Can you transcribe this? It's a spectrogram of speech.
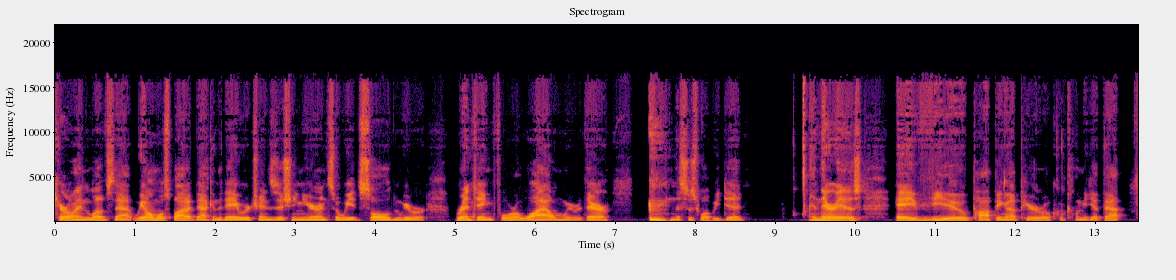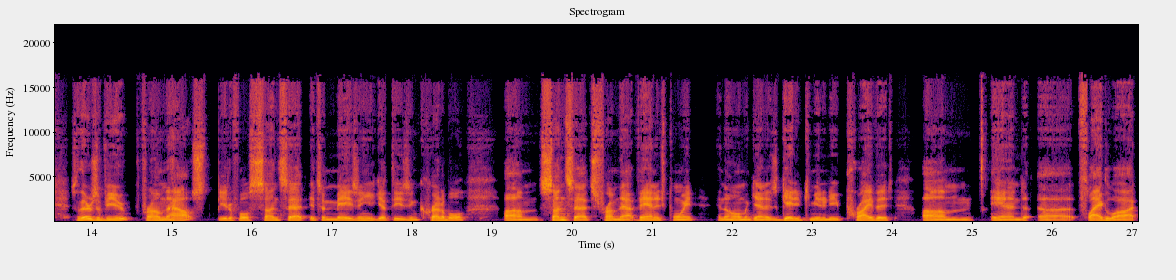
Caroline loves that. We almost bought it back in the day. We were transitioning here, and so we had sold and we were renting for a while when we were there. this is what we did. And there is a view popping up here, real quick. Let me get that. So there's a view from the house, beautiful sunset. It's amazing. You get these incredible um, sunsets from that vantage point in the home. Again, is gated community, private, um, and uh, flag lot.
